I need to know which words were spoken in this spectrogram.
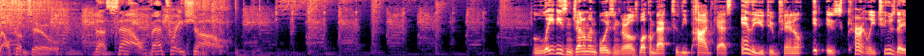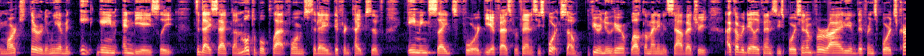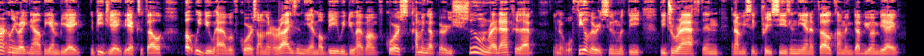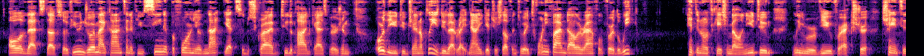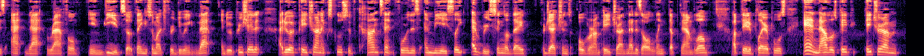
Welcome to the Sal Vetri Show. Ladies and gentlemen, boys and girls, welcome back to the podcast and the YouTube channel. It is currently Tuesday, March 3rd, and we have an eight game NBA slate to dissect on multiple platforms today, different types of gaming sites for DFS for fantasy sports. So if you're new here, welcome. My name is Sal Vetri. I cover daily fantasy sports in a variety of different sports. Currently, right now, the NBA, the PGA, the XFL, but we do have, of course, on the horizon, the MLB. We do have, of course, coming up very soon, right after that and it will feel very soon with the the draft and and obviously preseason, the NFL coming, WNBA, all of that stuff. So if you enjoy my content, if you've seen it before and you have not yet subscribed to the podcast version or the YouTube channel, please do that right now. You get yourself into a $25 raffle for the week hit the notification bell on YouTube, leave a review for extra chances at that raffle indeed. So thank you so much for doing that. I do appreciate it. I do have Patreon exclusive content for this NBA slate every single day. Projections over on Patreon. That is all linked up down below. Updated player pools. And now those pa- Patreon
